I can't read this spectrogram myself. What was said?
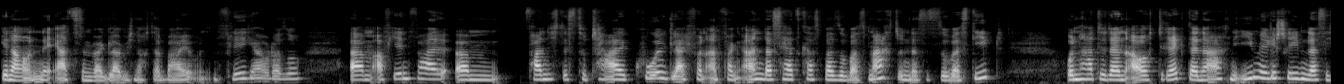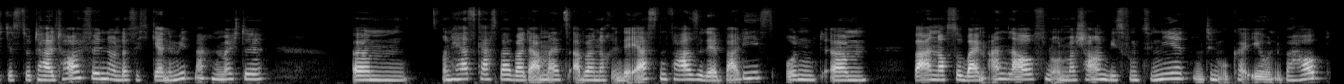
genau, und eine Ärztin war, glaube ich, noch dabei und ein Pfleger oder so. Ähm, auf jeden Fall ähm, fand ich das total cool, gleich von Anfang an, dass Herzkasper sowas macht und dass es sowas gibt. Und hatte dann auch direkt danach eine E-Mail geschrieben, dass ich das total toll finde und dass ich gerne mitmachen möchte. Ähm, und Herzkasper war damals aber noch in der ersten Phase der Buddies und ähm, war noch so beim Anlaufen und mal schauen, wie es funktioniert mit dem UKE und überhaupt.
